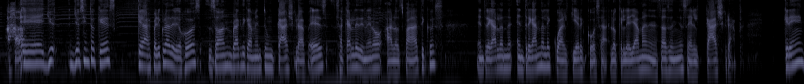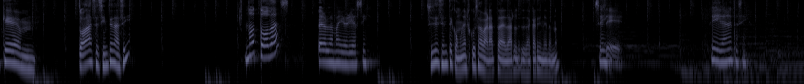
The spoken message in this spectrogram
Ajá. Eh, yo, yo siento que es que las películas de videojuegos son prácticamente un cash grab. Es sacarle dinero a los fanáticos, entregarlo, entregándole cualquier cosa. Lo que le llaman en Estados Unidos el cash grab. ¿Creen que mm, todas se sienten así? No todas, pero la mayoría sí. Sí se siente como una excusa barata de, dar, de sacar dinero, ¿no? Sí. sí. Sí. la neta sí.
